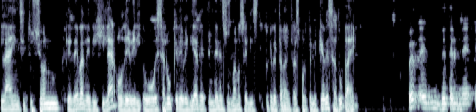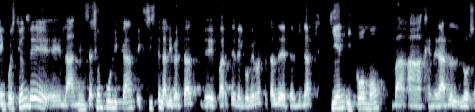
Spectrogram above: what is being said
la institución que deba de vigilar o debería o es algo que debería de tener en sus manos el Instituto que del Transporte? Me queda esa duda, ¿eh? En cuestión de eh, la administración pública, existe la libertad de parte del gobierno estatal de determinar quién y cómo va a generar los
